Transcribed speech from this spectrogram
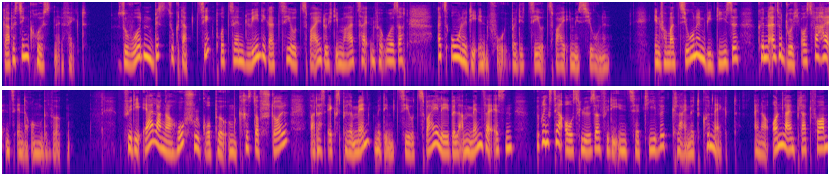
gab es den größten Effekt. So wurden bis zu knapp 10 Prozent weniger CO2 durch die Mahlzeiten verursacht als ohne die Info über die CO2-Emissionen. Informationen wie diese können also durchaus Verhaltensänderungen bewirken. Für die Erlanger Hochschulgruppe um Christoph Stoll war das Experiment mit dem CO2-Label am Mensaessen übrigens der Auslöser für die Initiative Climate Connect, einer Online-Plattform,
